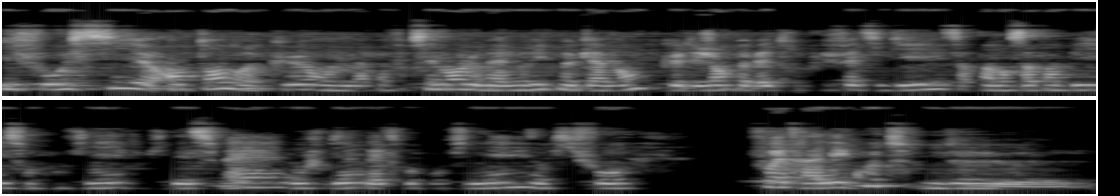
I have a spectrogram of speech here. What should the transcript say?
il faut aussi entendre qu'on n'a pas forcément le même rythme qu'avant, que les gens peuvent être plus fatigués. Certains dans certains pays sont confinés depuis des semaines ou viennent d'être confinés. Donc il faut, faut être à l'écoute de,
